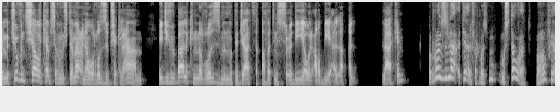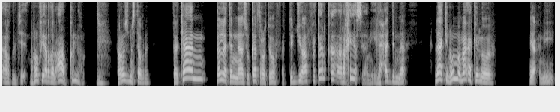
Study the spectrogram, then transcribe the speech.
لما تشوف انتشار الكبسة في مجتمعنا والرز بشكل عام يجي في بالك أن الرز من منتجات ثقافتنا السعودية والعربية على الأقل. لكن الرز لا تعرف الرز مستورد. ما هو في أرض الج... ما هو في أرض العرب كلهم. فالرز مستورد. فكان قلة الناس وكثرته التجار فكان رخيص يعني إلى حد ما. لكن هم ما أكلوا يعني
